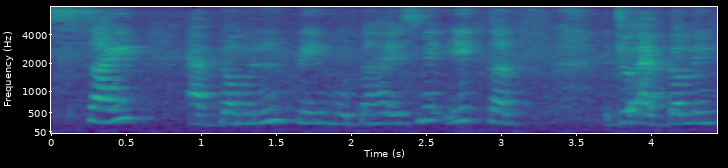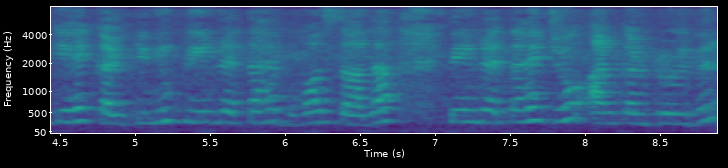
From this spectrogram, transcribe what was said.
साइड एब्डोमिनल पेन होता है। इसमें एक तरफ़ जो एब्डोमिन के है कंटिन्यू पेन रहता है, बहुत ज़्यादा पेन रहता है, जो अनकंट्रोलेबल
